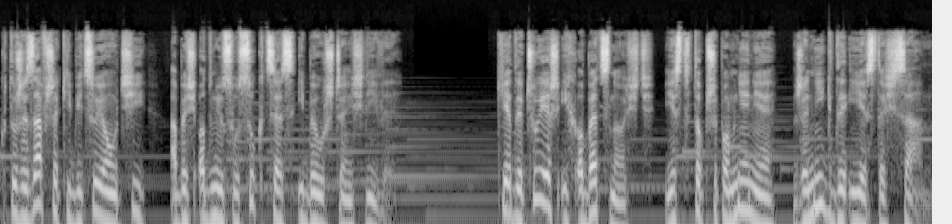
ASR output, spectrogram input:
którzy zawsze kibicują ci, abyś odniósł sukces i był szczęśliwy. Kiedy czujesz ich obecność, jest to przypomnienie, że nigdy i jesteś sam.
